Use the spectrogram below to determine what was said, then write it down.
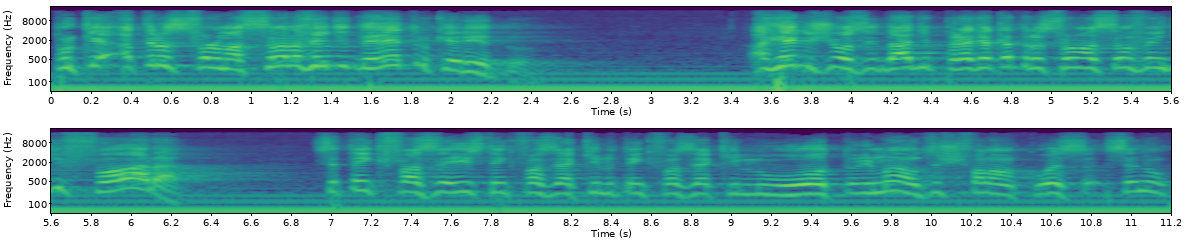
Porque a transformação ela vem de dentro, querido. A religiosidade prega que a transformação vem de fora. Você tem que fazer isso, tem que fazer aquilo, tem que fazer aquilo outro. Irmão, deixa eu te falar uma coisa: você não,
